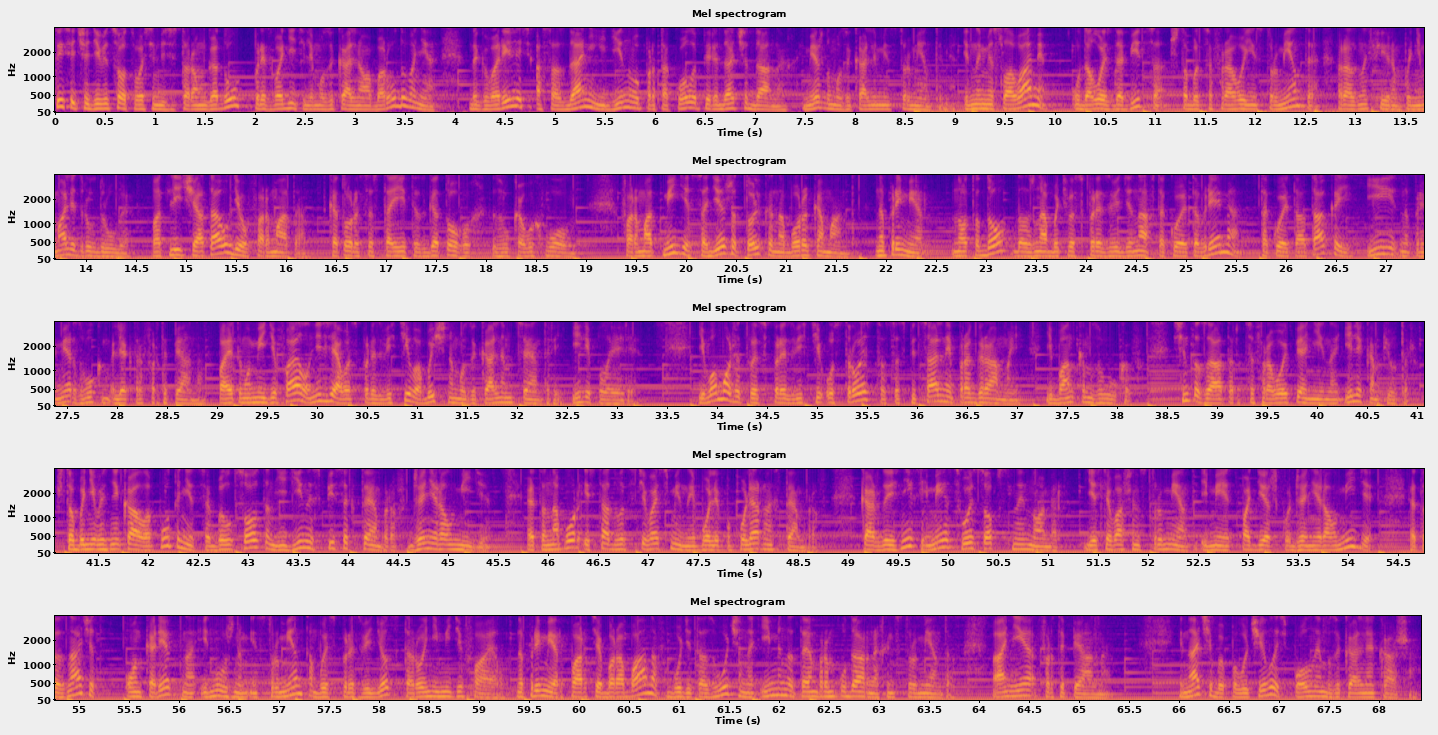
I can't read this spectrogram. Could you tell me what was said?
1982 году производители музыкального оборудования договорились о создании единого протокола передачи данных между музыкальными инструментами. Иными словами, удалось добиться, чтобы цифровые инструменты разных фирм понимали друг друга. В отличие от аудиоформата, который состоит из готовых звуковых волн, формат MIDI содержит только наборы команд. Например, нота до должна быть воспроизведена в такое-то время, с такой-то атакой и, например, звуком электрофортепиано. Поэтому MIDI-файл файл нельзя воспроизвести в обычном музыкальном центре или плеере. Его может воспроизвести устройство со специальной программой и банком звуков, синтезатор, цифровой пианино или компьютер. Чтобы не возникало путаницы, был создан единый список тембров General MIDI. Это набор из 128 наиболее популярных тембров. Каждый из них имеет свой собственный номер. Если ваш инструмент имеет поддержку General MIDI, это значит, он корректно и нужным инструментом воспроизведет сторонний MIDI файл. Например, Например, партия барабанов будет озвучена именно тембром ударных инструментов, а не фортепиано. Иначе бы получилась полная музыкальная каша.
